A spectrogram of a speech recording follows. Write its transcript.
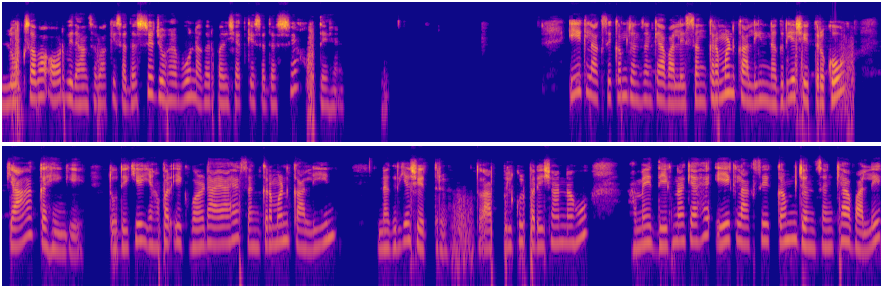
लोकसभा और विधानसभा के सदस्य जो है, वो नगर परिषद के सदस्य होते हैं। एक लाख से कम जनसंख्या वाले संक्रमणकालीन नगरीय क्षेत्र को क्या कहेंगे? तो देखिए, यहाँ पर एक वर्ड आया है, संक्रमणकालीन नगरीय क्षेत्र। तो आप बिल्कुल परेशान ना हो। हमें देखना क्या है? एक लाख से कम जनसंख्या वाले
